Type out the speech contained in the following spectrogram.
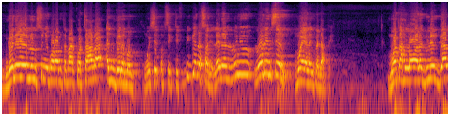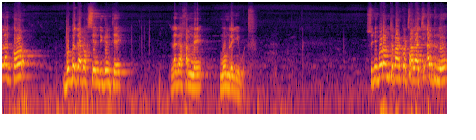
ngëneelul suñu borom tabaraka wa taala ak ngërëmam mooy seen objectif bi gën a sori leneen lu ñu loo leen seen mooy lañ ko jàppe moo tax loola du leen gàllankoor ba bëgg a dox seen digganteeg la nga xam ne moom la ñuy wut suñu borom tabaraka wa taala ci àdduna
